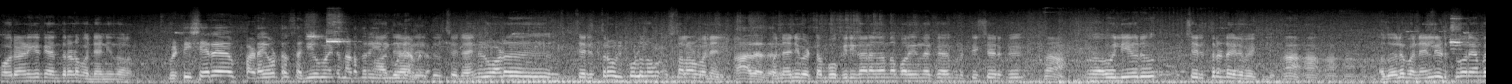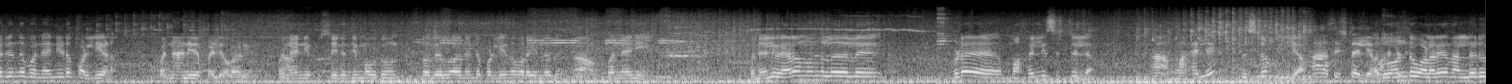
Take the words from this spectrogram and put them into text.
പൗരാണിക കേന്ദ്രമാണ് പൊന്നാനി എന്ന് പറയുന്നത്. ബ്രിട്ടീഷുകാരെ പടയോട്ടം സജീവമായിട്ട് നടന്നൊരു തീർച്ചയായിട്ടും. അതിന് ഒരുപാട് ചരിത്രം ഉൾക്കൊള്ളുന്ന സ്ഥലമാണ് പൊന്നാനി പൊന്നാനി വെട്ടംപോക്കിരി കാനകം എന്ന് പറയുന്നതൊക്കെ ബ്രിട്ടീഷുകാർക്ക് വലിയൊരു ചരിത്രം ഉണ്ട് അതിന് ബാക്കിൽ അതുപോലെ പൊന്നാനിയിൽ എടുത്തു പറയാൻ പറ്റുന്നത് പൊന്നാനിയുടെ പള്ളിയാണ്. പൊന്നാനിയുടെ പള്ളി പൊന്നാനി ഹുസൈനുദ്ദീൻ മൗദൂൻ സദുല്ലാഹിന്റെ പള്ളി എന്ന് പറയുന്നത് പൊന്നാനി പൊന്നാനി വേറെ ഒന്നും എന്നുള്ളതിൽ ഇവിടെ മഹല്ലി സിസ്റ്റം ഇല്ല ആ മഹൽ? സിസ്റ്റം ഇല്ല. ആ സിസ്റ്റം ഇല്ല. അതുകൊണ്ട് വളരെ നല്ലൊരു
